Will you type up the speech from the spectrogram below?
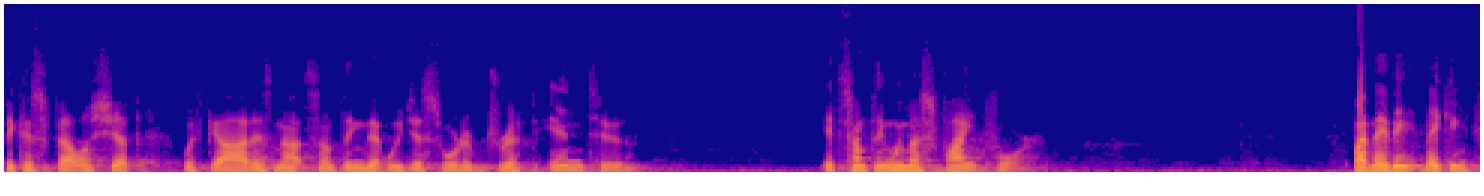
Because fellowship with God is not something that we just sort of drift into, it's something we must fight for. By maybe making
